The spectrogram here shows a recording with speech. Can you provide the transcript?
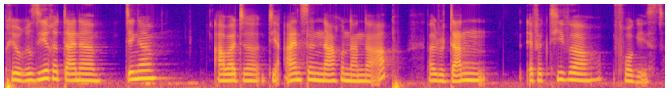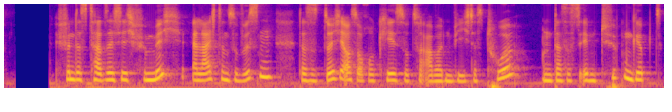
priorisiere deine Dinge, arbeite die einzeln nacheinander ab, weil du dann effektiver vorgehst. Ich finde es tatsächlich für mich erleichternd zu wissen, dass es durchaus auch okay ist, so zu arbeiten, wie ich das tue und dass es eben Typen gibt,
